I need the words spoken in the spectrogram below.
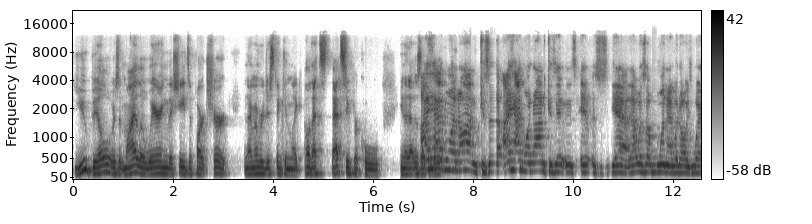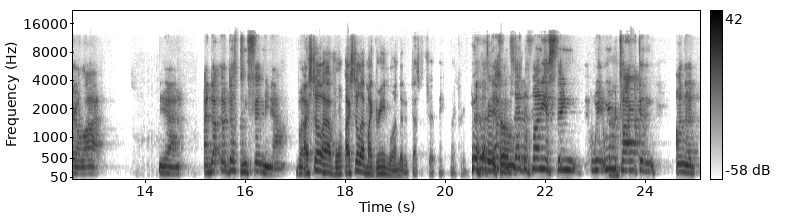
you, Bill, or is it Milo wearing the shades apart shirt? And I remember just thinking like, oh, that's that's super cool. You know, that was like I a little- had one on because I had one on because it was it was yeah that was a one I would always wear a lot. Yeah, I do, it doesn't fit me now, but I still have one. I still have my green one that it doesn't fit me. My green. Stephen so- said the funniest thing. We we were talking on the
